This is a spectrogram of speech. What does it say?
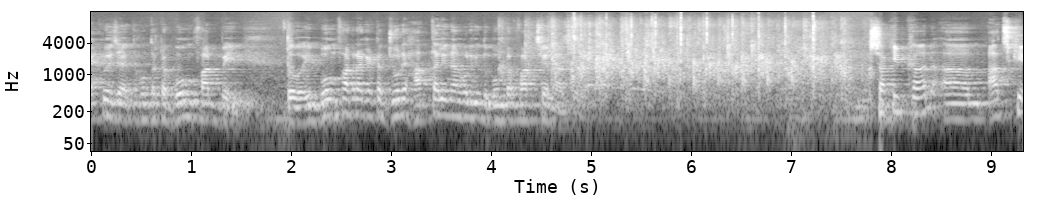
এক হয়ে যায়, তখন তো একটা বোম ফাটবেই। তো এই বোম ফাটার আগে একটা জোরে হাততালি না হলে কিন্তু বোমটা ফাটছে না শাকিব খান আজকে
